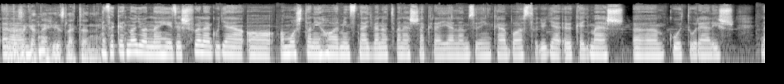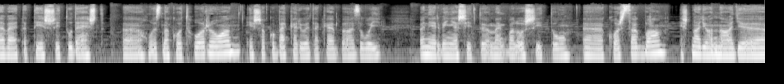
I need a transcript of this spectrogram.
Tehát ezeket nehéz letenni. Ezeket nagyon nehéz, és főleg ugye a, a mostani 30-40-50-esekre jellemző inkább az, hogy ugye ők egy más ö, kulturális neveltetési tudást ö, hoznak otthonról, és akkor bekerültek ebbe az új önérvényesítő, megvalósító ö, korszakba, és nagyon nagy ö,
